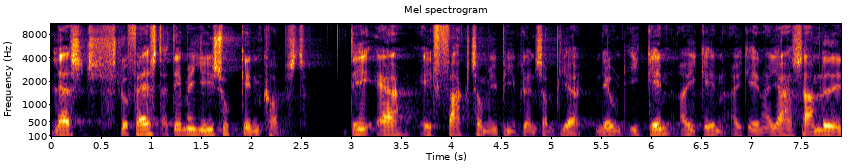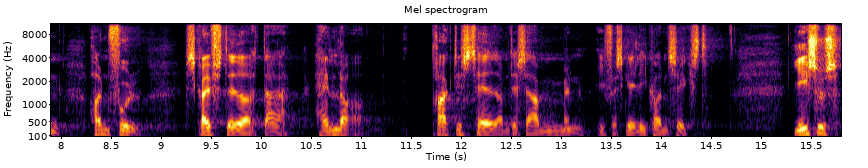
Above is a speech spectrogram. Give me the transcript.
lad os slå fast, at det med Jesu genkomst, det er et faktum i Bibelen, som bliver nævnt igen og igen og igen. Og jeg har samlet en håndfuld skriftsteder, der handler praktisk taget om det samme, men i forskellige kontekst. Jesus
